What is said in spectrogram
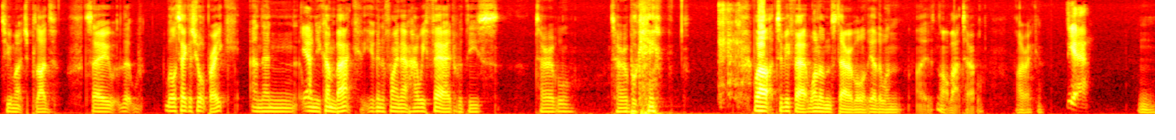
Too much blood. So we'll take a short break, and then Yep. when you come back, you're going to find out how we fared with these terrible, terrible games. well, to be fair, one of them's terrible. The other one is not that terrible, I reckon. Yeah. Hmm.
